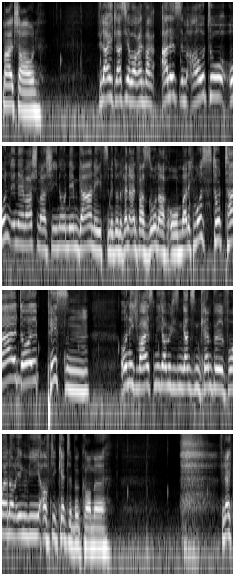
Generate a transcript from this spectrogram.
Mal schauen. Vielleicht lasse ich aber auch einfach alles im Auto und in der Waschmaschine und nehme gar nichts mit und renne einfach so nach oben, weil ich muss total doll pissen. Und ich weiß nicht, ob ich diesen ganzen Krempel vorher noch irgendwie auf die Kette bekomme. Vielleicht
